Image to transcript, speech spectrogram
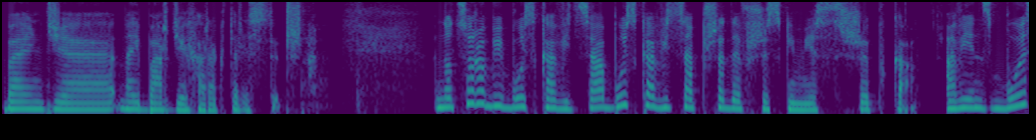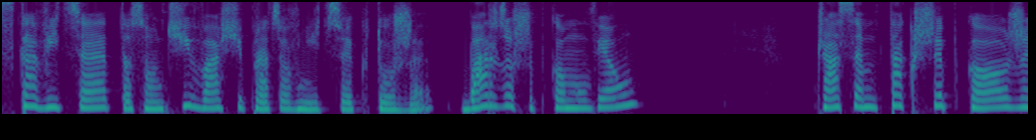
będzie najbardziej charakterystyczne. No co robi błyskawica? Błyskawica przede wszystkim jest szybka. A więc błyskawice to są ci wasi pracownicy, którzy bardzo szybko mówią, czasem tak szybko, że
